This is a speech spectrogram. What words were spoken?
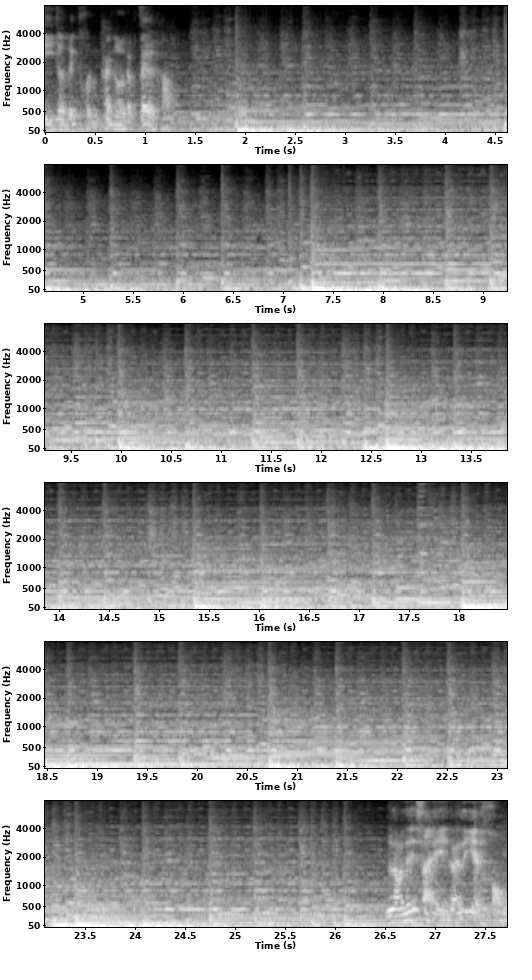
ดีจนเป็นขนไพโ r แรปเตอร์ครับ เราได้ใส่รายละเอียดของ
